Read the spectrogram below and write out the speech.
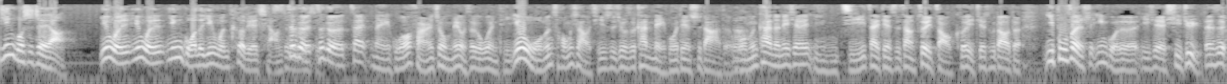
英国是这样。英文英文英国的英文特别强。这个这个在美国反而就没有这个问题，因为我们从小其实就是看美国电视大的，我们看的那些影集在电视上最早可以接触到的一部分是英国的一些戏剧，但是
